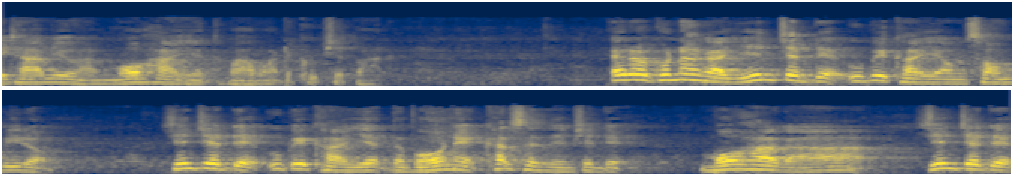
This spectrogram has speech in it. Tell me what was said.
အထားမျိုးဟာမောဟရဲ့သဘာဝတစ်ခုဖြစ်ပါတယ်အဲ့တော့ခုနကရင်းကျက်တဲ့ဥပိ္ပခာရောင်ဆောင်ပြီးတော့ရင်းကျက်တဲ့ဥပိ္ပခာရဲ့သဘောနဲ့ခတ်ဆင်ဆင်ဖြစ်တဲ့မောဟက ရင့်ကျက်တဲ့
